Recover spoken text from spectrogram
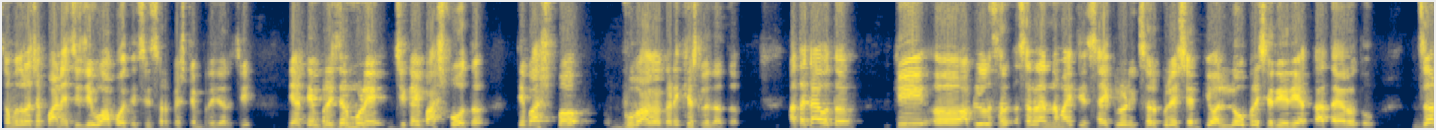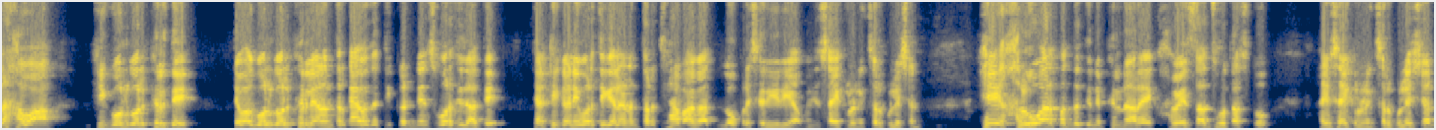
समुद्राच्या पाण्याची जी वाफ होते सी सरफेस टेम्परेचरची या टेम्परेचरमुळे जी काही बाष्प होतं ते बाष्प भूभागाकडे खेचलं जातं. आता काय होतं की आपल्याला सगळ्यांना माहिती आहे सायक्लोनिक सर्क्युलेशन किंवा लो प्रेशर एरिया का तयार होतो? जर हवा ही गोल गोल फिरते तेव्हा गोल गोल फिरल्यानंतर काय होतं? ती कंडेन्स वरती जाते. त्या ठिकाणी वरती गेल्यानंतर ह्या भागात लो प्रेशर एरिया म्हणजे सायक्लोनिक सर्क्युलेशन हे हळुवार पद्धतीने फिरणारा एक हवेचा झोत असतो. हे सायक्लोनिक सर्क्युलेशन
